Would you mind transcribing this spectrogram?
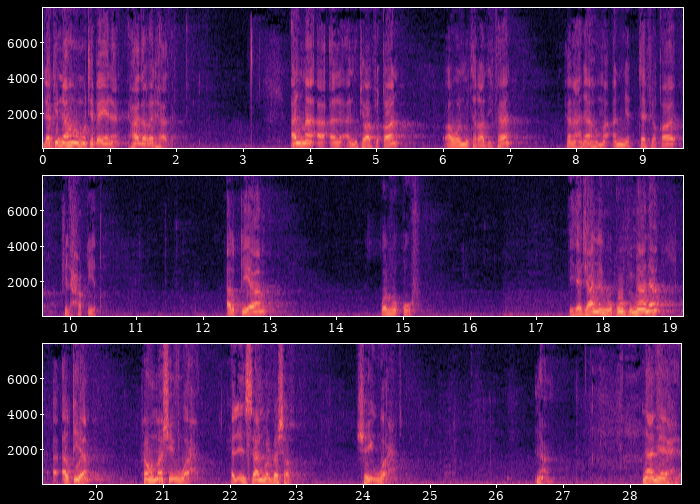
لكنهما متباينان. هذا غير هذا. المتوافقان أو المترادفان فمعناهما أن يتفقا في الحقيقة. القيام والوقوف. إذا جعلنا الوقوف بمعنى القيام فهما شيء واحد. الإنسان والبشر شيء واحد. نعم. نعم يا يحيى.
